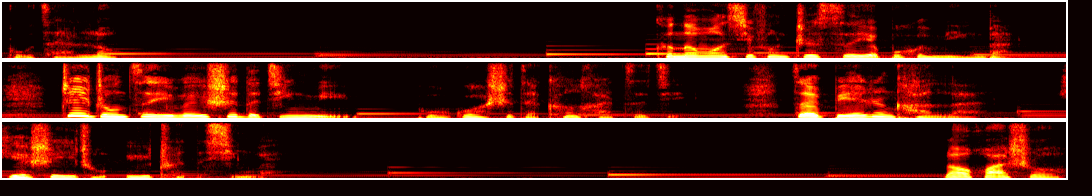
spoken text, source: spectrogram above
不在露。可能王熙凤之死也不会明白，这种自以为是的精明，不过是在坑害自己，在别人看来，也是一种愚蠢的行为。老话说：“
